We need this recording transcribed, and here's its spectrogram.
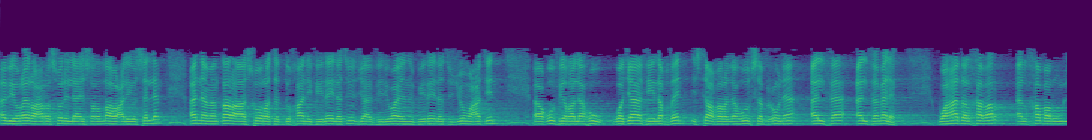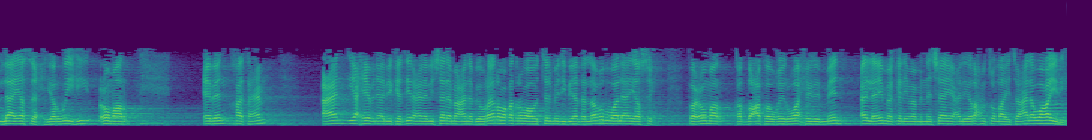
أبي هريرة عن رسول الله صلى الله عليه وسلم. أن من قرأ سورة الدخان في ليلة جاء في رواية في ليلة جمعة غفر له وجاء في لفظ استغفر له سبعون ألف ألف ملك. وهذا الخبر الخبر لا يصح يرويه عمر. ابن خثعم عن يحيى بن أبي كثير عن أبي سلمة عن أبي هريرة وقد رواه الترمذي بهذا اللفظ ولا يصح. فعمر قد ضعفه غير واحد من الأئمة كالإمام النسائي عليه رحمة الله تعالى وغيره.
